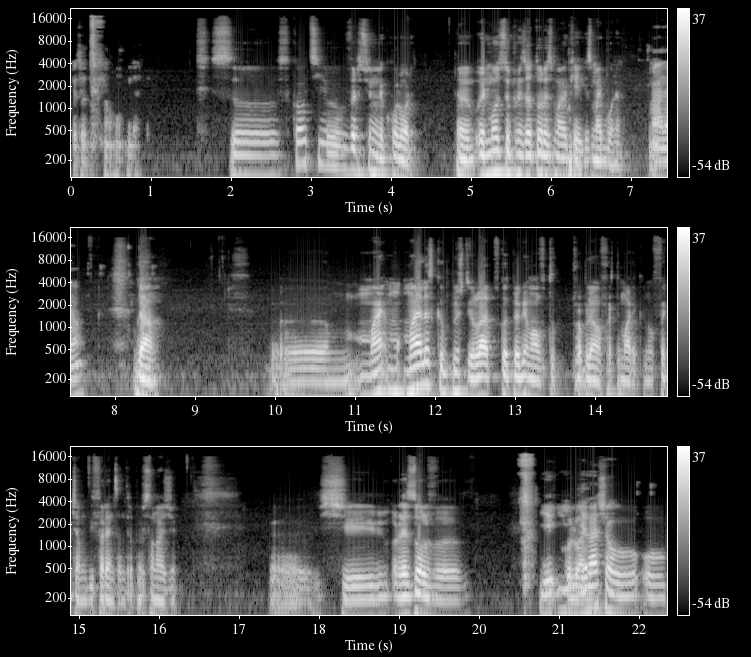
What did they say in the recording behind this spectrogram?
pe tot la un moment dat. Să, să cauți uh, versiunile colori. Uh, în mod surprinzător sunt mai ok, sunt mai bune. A, da? Da. Uh, mai, mai ales că, nu știu, la Scott Pilgrim am avut o problemă foarte mare, că nu făceam diferența între personaje. Uh, Uh, și rezolvă. E, era așa o, o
